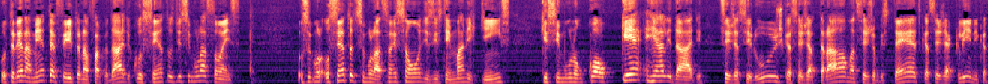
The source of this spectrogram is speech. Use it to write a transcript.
O treinamento é feito na faculdade com centros de simulações. Os, centros de simulações são onde existem manequins que simulam qualquer realidade, seja cirúrgica, seja trauma, seja obstétrica, seja clínica.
